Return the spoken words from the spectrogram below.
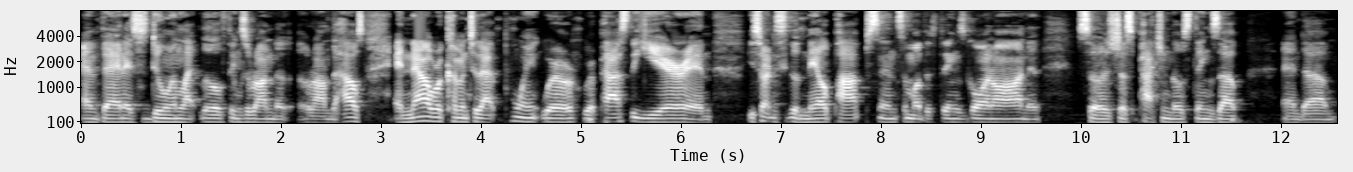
and then it's doing like little things around the around the house and now we're coming to that point where we're past the year and you're starting to see the nail pops and some other things going on and so it's just patching those things up and um,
